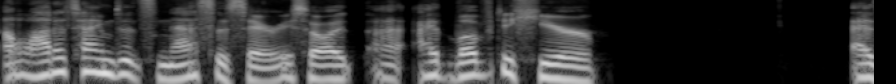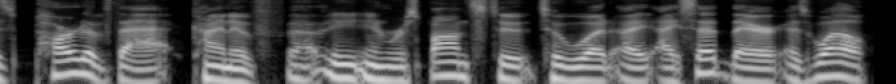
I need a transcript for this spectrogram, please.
a lot of times it's necessary so I, i'd love to hear as part of that kind of uh, in response to to what I, I said there as well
